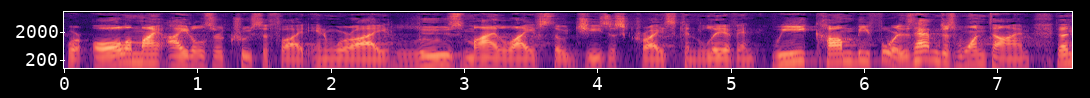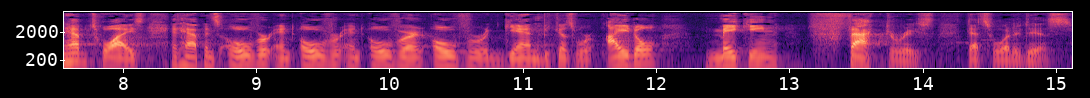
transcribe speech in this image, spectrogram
where all of my idols are crucified and where I lose my life so Jesus Christ can live. And we come before. This happened just one time, it doesn't happen twice. It happens over and over and over and over again because we're idol making factories. That's what it is.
